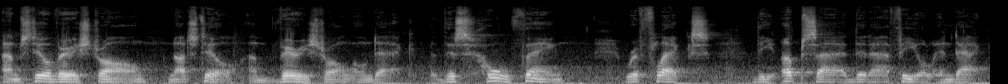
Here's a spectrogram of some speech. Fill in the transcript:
I'm still very strong, not still, I'm very strong on Dak. This whole thing reflects the upside that I feel in Dak.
